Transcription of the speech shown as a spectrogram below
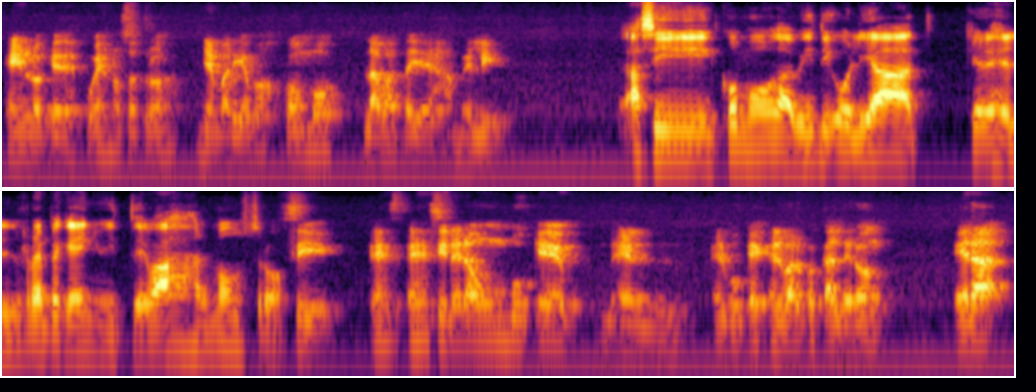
en lo que después nosotros llamaríamos como la batalla de Jambelí. Así como David y Goliat, que eres el re pequeño y te bajas al monstruo. Sí, es, es decir, era un buque, el, el buque, el barco Calderón era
